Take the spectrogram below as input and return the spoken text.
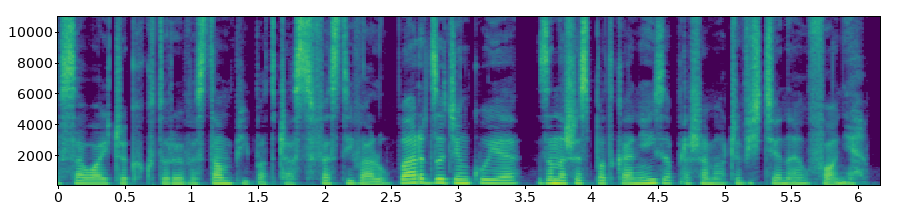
Sałajczyk, który wystąpi podczas festiwalu. Bardzo dziękuję za nasze spotkanie i zapraszamy oczywiście na Eufonię.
